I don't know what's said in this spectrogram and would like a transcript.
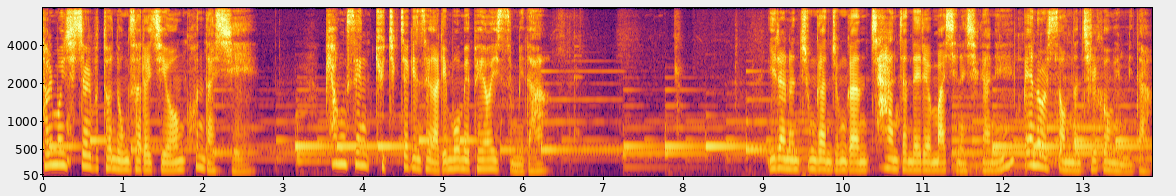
젊은 시절부터 농사를 지어온 콘다 씨. 평생 규칙적인 생활이 몸에 배어 있습니다. 일하는 중간중간 차 한 잔 내려 마시는 시간이 빼놓을 수 없는 즐거움입니다.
